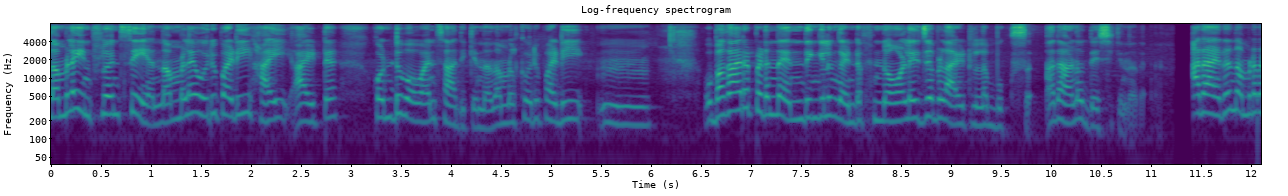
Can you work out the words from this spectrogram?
നമ്മളെ ഇൻഫ്ലുവൻസ് ചെയ്യാൻ നമ്മളെ ഒരു പടി ഹൈ ആയിട്ട് കൊണ്ടുപോകാൻ സാധിക്കുന്ന നമ്മൾക്ക് ഒരു പടി ഉപകാരപ്പെടുന്ന എന്തെങ്കിലും കൈൻഡ് ഓഫ് നോളജബിൾ ആയിട്ടുള്ള ബുക്സ് അതാണ് ഉദ്ദേശിക്കുന്നത്. അതായത് നമ്മുടെ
